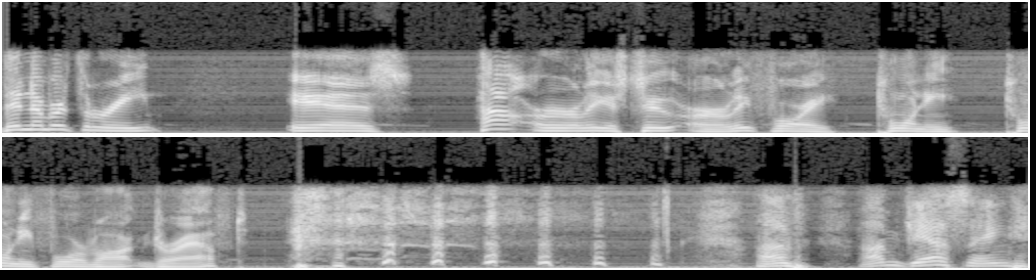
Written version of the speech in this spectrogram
Then number three is how early is too early for a 2024 mock draft? I'm I'm guessing.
